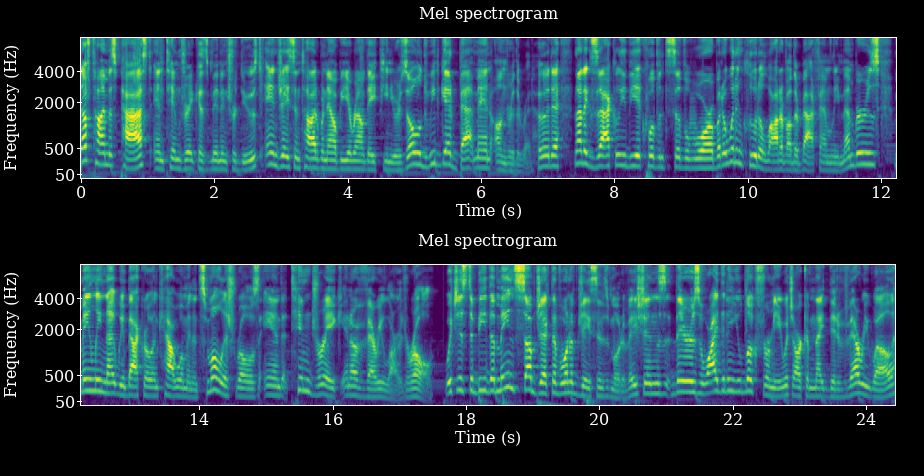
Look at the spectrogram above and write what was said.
enough time has passed and Tim Drake has been introduced and Jason Todd would now be around 18 years old, we'd get Batman under the Red Hood. Not exactly the equivalent to Civil War, but it would include a lot of other Bat family members, mainly Nightwing, Batgirl, and Catwoman in smallish roles, and Tim Drake in a very large role which is to be the main subject of one of Jason's motivations. There's Why Didn't You Look For Me, which Arkham Knight did very well.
